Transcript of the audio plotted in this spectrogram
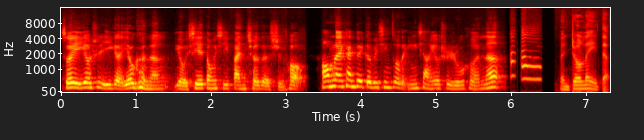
所以又是一个 有可能有些东西翻车的时候。好，我们来看对个别星座的影响又是如何呢？本周类的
